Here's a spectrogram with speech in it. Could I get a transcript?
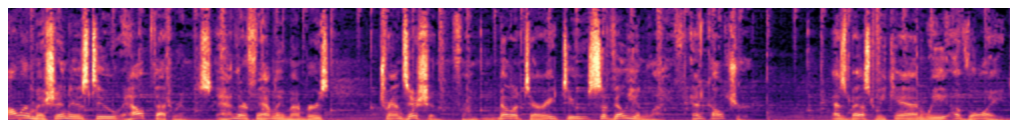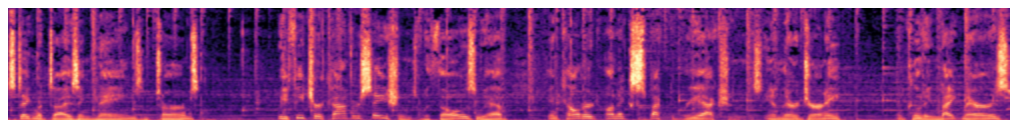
Our mission is to help veterans and their family members transition from military to civilian life and culture. As best we can, we avoid stigmatizing names and terms. We feature conversations with those who have encountered unexpected reactions in their journey, including nightmares,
